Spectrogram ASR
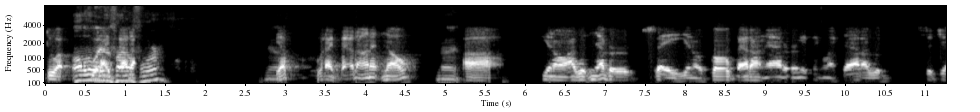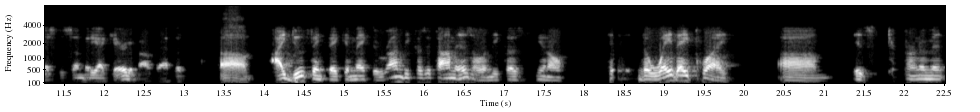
Do a, All the way to the Final Four. Yeah, Yep. Would I bet on it? No. Right. Uh, you know, I would never say, you know, go bet on that or anything like that. I would suggest to somebody I cared about that. But um, I do think they can make the run because of Tom Izzo and because, you know, the way they play um, is tournament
